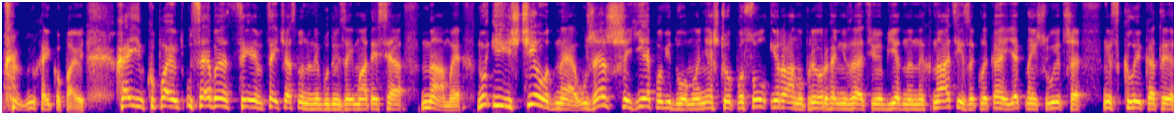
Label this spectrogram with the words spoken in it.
Ну, хай копають. Хай копають у себе. Цей, в цей час вони не будуть займатися нами. Ну і ще одне: уже ж є повідомлення, що посол Ірану при Організації Об'єднаних Націй закликає якнайшвидше скликати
